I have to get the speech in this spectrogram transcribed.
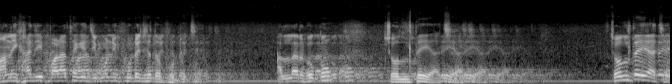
মানিক হাজি পাড়া থেকে জীবনী ফুটেছে তো ফুটেছে, আল্লাহর হুকুম, চলতেই আছে। চলতেই আছে।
